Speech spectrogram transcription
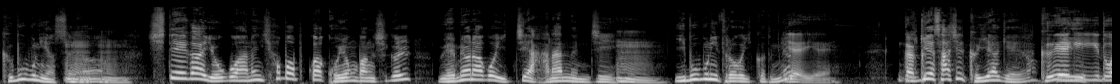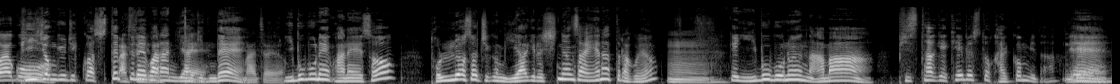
그 부분이었어요. 음, 음. 시대가 요구하는 협업과 고용 방식을 외면하고 있지 않았는지 음. 이 부분이 들어가 있거든요. 예, 예. 그러니까 이게 사실 그 이야기예요. 그이 얘기이기도 하고 비정규직과 스탭들에. 관한 네, 이야기인데 맞아요. 이 부분에 관해서 돌려서 지금 이야기를 신년사에 해놨더라고요. 음. 그러니까 이 부분은 아마 비슷하게 KBS도 갈 겁니다. 예. 예.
